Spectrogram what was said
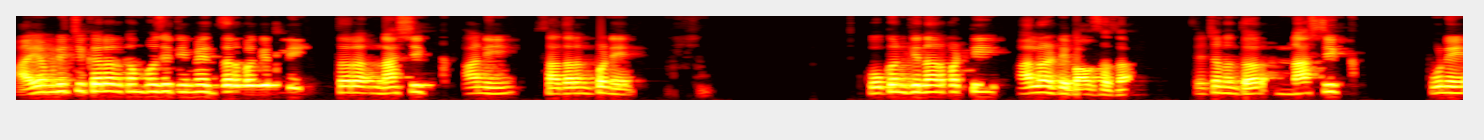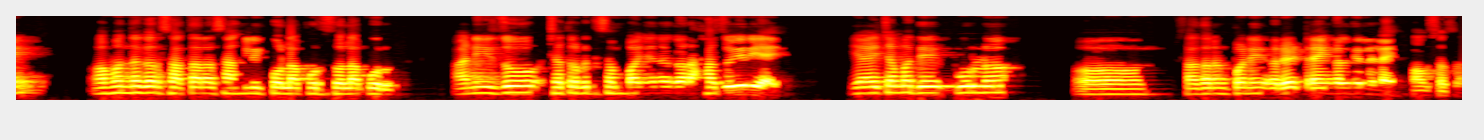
आय एम ची कलर कंपोजिट इमेज जर बघितली तर नाशिक आणि साधारणपणे कोकण किनारपट्टी अलर्ट आहे पावसाचा. त्याच्यानंतर नाशिक पुणे अहमदनगर सातारा सांगली कोल्हापूर सोलापूर आणि जो छत्रपती संभाजीनगर हा जो एरिया आहे या याच्यामध्ये पूर्ण साधारणपणे रेड ट्रायंगल दिलेला आहे पावसाचा.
